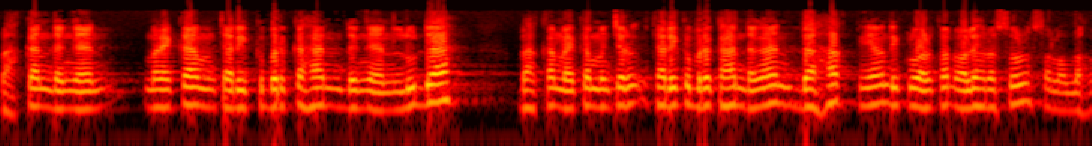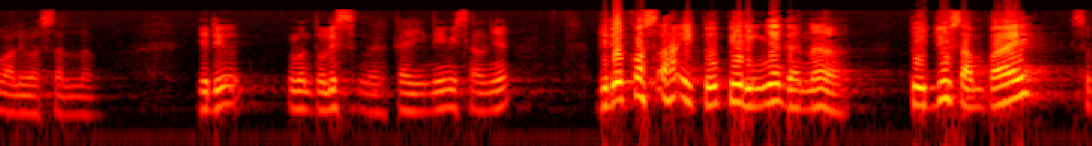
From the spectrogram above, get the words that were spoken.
Bahkan dengan mereka mencari keberkahan dengan ludah, bahkan mereka mencari keberkahan dengan dahak yang dikeluarkan oleh Rasul sallallahu alaihi wasallam. Jadi ulun tulis nah kayak ini misalnya. Jadi kosah itu piringnya ganal 7 sampai 10.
